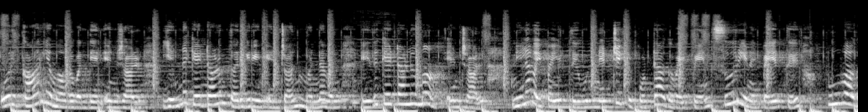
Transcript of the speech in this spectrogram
ஒரு காரியமாக வந்தேன் என்றாள். என்ன கேட்டாலும் தருகிறேன் என்றான் மன்னவன். எது கேட்டாலுமா? என்றாள். நிலவை பெயர்த்து உன் நெற்றிக்கு பொட்டாக வைப்பேன். சூரியனை பெயர்த்து பூவாக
